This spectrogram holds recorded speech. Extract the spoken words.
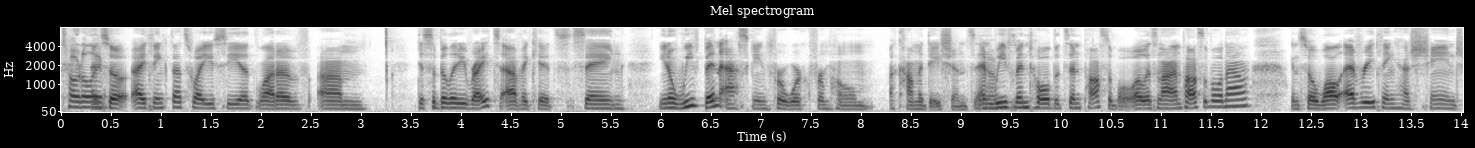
Totally. And so I think that's why you see a lot of um, disability rights advocates saying you know, we've been asking for work from home accommodations and yeah. we've been told it's impossible. Oh, it's not impossible now. And so while everything has changed,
